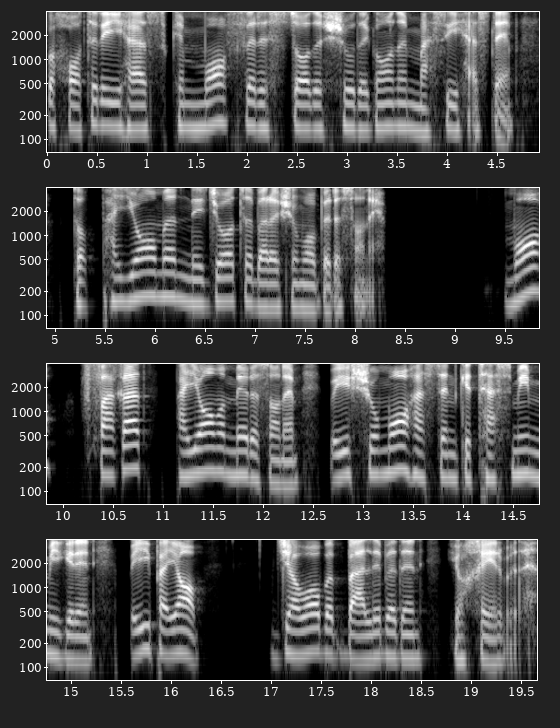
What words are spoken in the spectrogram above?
به خاطر ای هست که ما فرستاده شدگان مسیح هستیم تا پیام نجات برای شما برسانیم ما فقط پیام میرسانیم. و ای شما هستین که تصمیم می‌گیرین به این پیام جواب بله بدن یا خیر بدن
